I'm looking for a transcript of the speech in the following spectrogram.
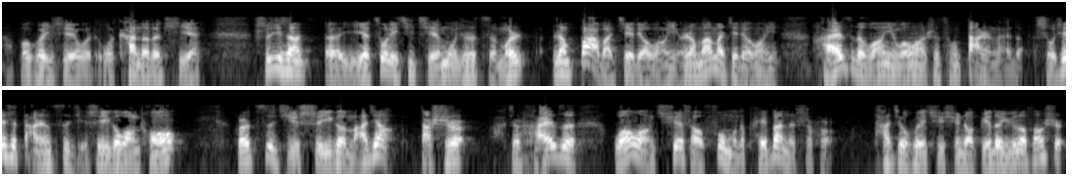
啊包括一些我我看到的体验。实际上，呃，也做了一期节目，就是怎么让爸爸戒掉网瘾，让妈妈戒掉网瘾。孩子的网瘾往往是从大人来的，首先是大人自己是一个网虫，或者自己是一个麻将大师啊，就是孩子往往缺少父母的陪伴的时候，他就会去寻找别的娱乐方式，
